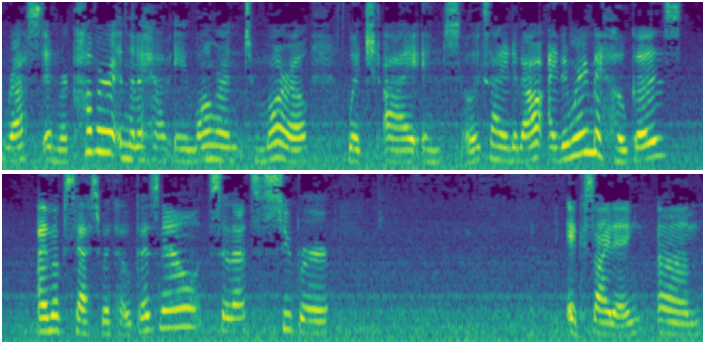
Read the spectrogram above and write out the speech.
rest and recover, and then I have a long run tomorrow, which I am so excited about. I've been wearing my Hokas. I'm obsessed with Hokas now, so that's super exciting. Um,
